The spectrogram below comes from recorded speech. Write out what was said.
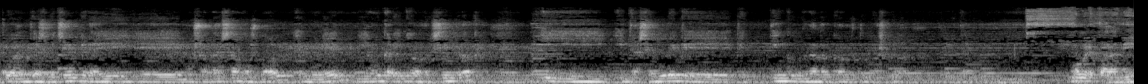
Quan ens vegem per ahí, eh, mos abraça, mos vol, en volem, hi ha un carinyo recíproc i, i t'asseguro que, que tinc un gran record de tu, Pasqual. Hombre, para mí,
